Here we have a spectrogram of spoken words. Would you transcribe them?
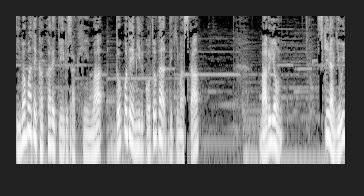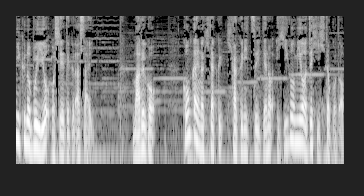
今まで書かれている作品はどこで見ることができますか？丸4、好きな牛肉の部位を教えてください。丸5、今回の企画企画についての意気込みをぜひ一言と、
